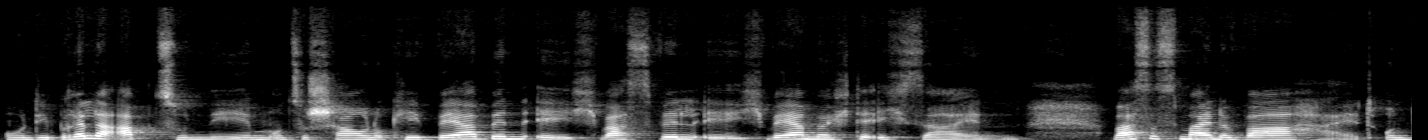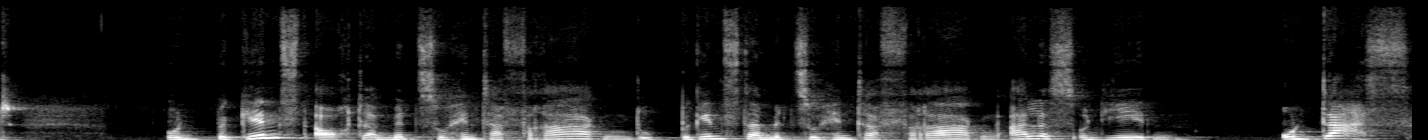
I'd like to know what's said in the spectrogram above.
und die Brille abzunehmen und zu schauen, okay, wer bin ich? Was will ich? Wer möchte ich sein? Was ist meine Wahrheit? Und und beginnst auch damit zu hinterfragen. Du beginnst damit zu hinterfragen, alles und jeden. Und das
